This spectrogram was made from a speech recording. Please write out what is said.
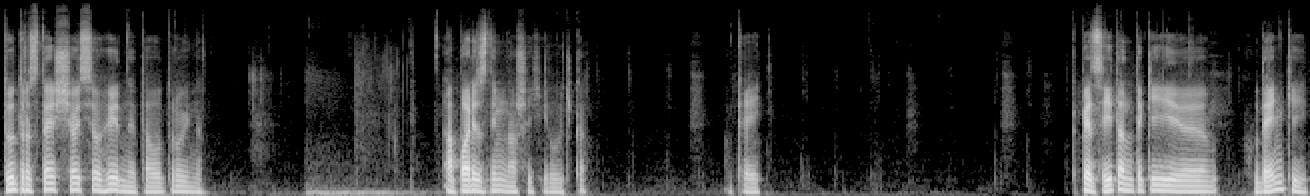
Тут росте щось огидне та отруйне. А поряд з ним наша гілочка. Окей. Капець, Ітан такий е, худенький,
